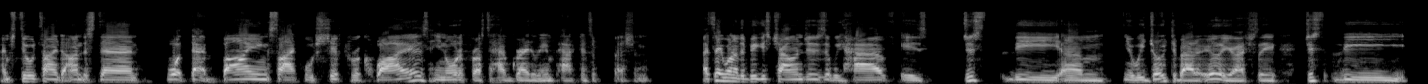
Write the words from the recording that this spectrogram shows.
I'm still trying to understand what that buying cycle shift requires in order for us to have greater impact as a profession. I'd say one of the biggest challenges that we have is just the um, you know we joked about it earlier actually. Just the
